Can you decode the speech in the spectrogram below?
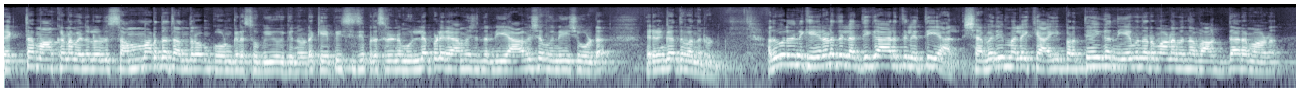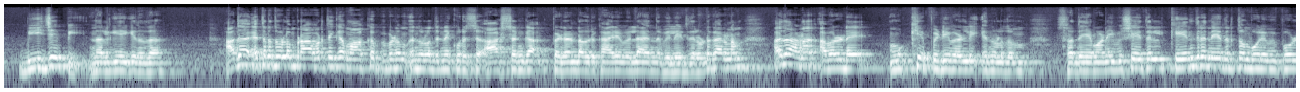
വ്യക്തമാക്കണം എന്നുള്ള ഒരു സമ്മർദ്ദ തന്ത്രവും കോൺഗ്രസ് ഉപയോഗിക്കുന്നുണ്ട്. K P C C president Mullappally Ramachandran ഈ ആവശ്യം ഉന്നയിച്ചുകൊണ്ട് രംഗത്ത് വന്നിട്ടുണ്ട്. അതുപോലെ തന്നെ കേരളത്തിൽ അധികാരത്തിലെത്തിയാൽ ശബരിമലയ്ക്കായി പ്രത്യേക നിയമനിർമ്മാണം എന്ന വാഗ്ദാനമാണ് ബി നൽകിയിരിക്കുന്നത്. അത് എത്രത്തോളം പ്രാവർത്തികമാക്കപ്പെടും എന്നുള്ളതിനെക്കുറിച്ച് ആശങ്കപ്പെടേണ്ട ഒരു കാര്യമില്ല എന്ന് വിലയിരുത്തലുണ്ട്. കാരണം അതാണ് അവരുടെ മുഖ്യ പിടിവള്ളി എന്നുള്ളതും ശ്രദ്ധേയമാണ്. ഈ വിഷയത്തിൽ കേന്ദ്ര നേതൃത്വം പോലും ഇപ്പോൾ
